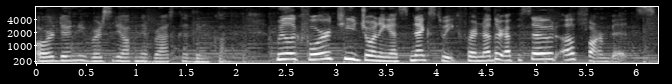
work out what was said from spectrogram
or the University of Nebraska Lincoln. We look forward to you joining us next week for another episode of FarmBits.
